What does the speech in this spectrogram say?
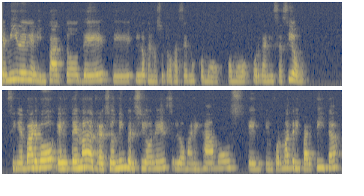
que miden el impacto de lo que nosotros hacemos como, como organización. Sin embargo, el tema de atracción de inversiones lo manejamos en, en forma tripartita,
